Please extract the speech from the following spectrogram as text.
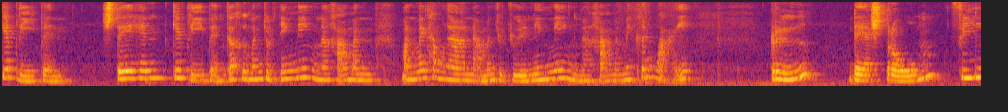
geblieben stehen geblieben ก็คือมันหยุดนิ่งๆนะคะ มันมันไม่ทำงานนะมันหยุดอยู่นิ่งๆนะคะ มันไม่เคลื่อนไหว หรือ der Strom fiel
